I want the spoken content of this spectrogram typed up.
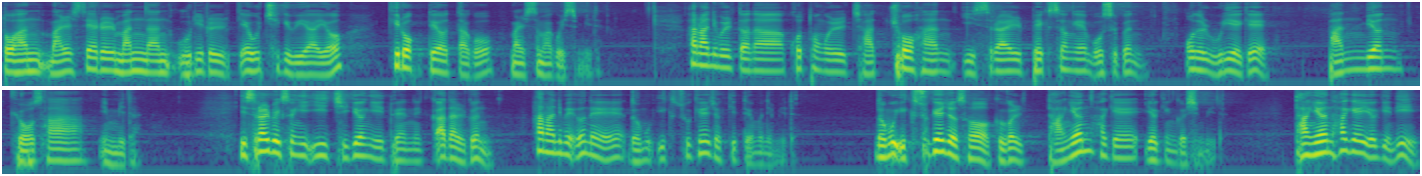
또한 말세를 만난 우리를 깨우치기 위하여 기록되었다고 말씀하고 있습니다. 하나님을 떠나 고통을 자초한 이스라엘 백성의 모습은 오늘 우리에게 반면 교사입니다. 이스라엘 백성이 이 지경이 된 까닭은 하나님의 은혜에 너무 익숙해졌기 때문입니다. 너무 익숙해져서 그걸 당연하게 여긴 것입니다. 당연하게 여기니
